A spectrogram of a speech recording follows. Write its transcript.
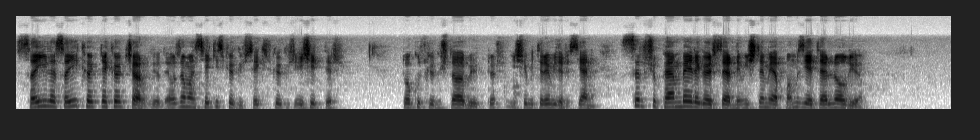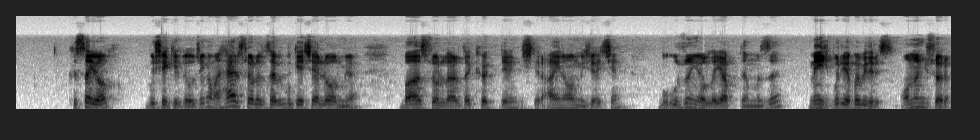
Sayıyla sayı kökle kök çarpılıyordu. E o zaman 8 kök 3. 8 kök 3 eşittir. 9 kök 3 daha büyüktür. İşi bitirebiliriz. Yani sırf şu pembeyle gösterdiğim işlemi yapmamız yeterli oluyor. Kısa yol bu şekilde olacak ama her soruda tabi bu geçerli olmuyor. Bazı sorularda köklerin işleri aynı olmayacağı için bu uzun yolla yaptığımızı mecbur yapabiliriz. 10. soru.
